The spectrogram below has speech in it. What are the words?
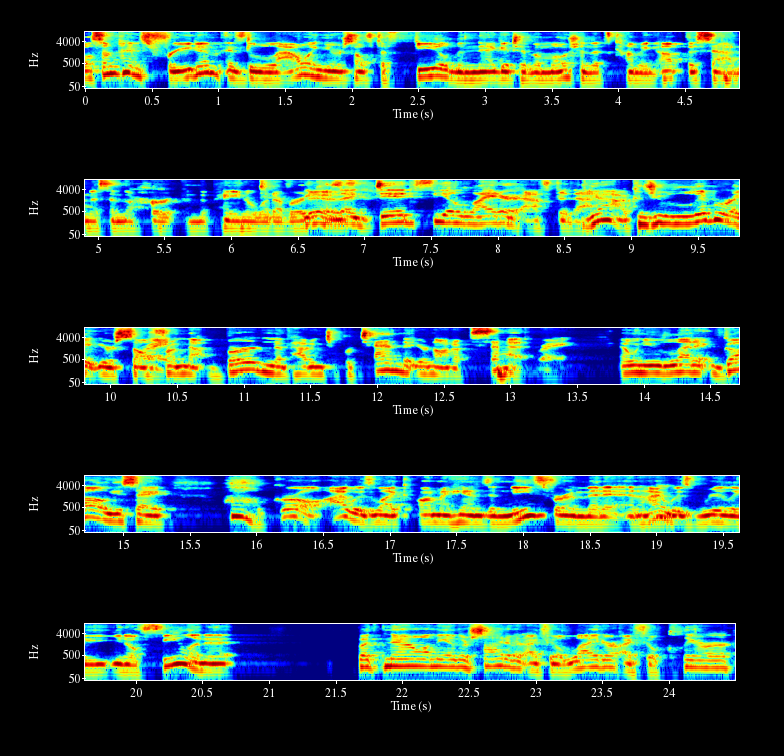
well, sometimes freedom is allowing yourself to feel the negative emotion that's coming up, the sadness and the hurt and the pain or whatever it because is. Because I did feel lighter after that. Yeah, because you liberate yourself right. from that burden of having to pretend that you're not upset. Right. And when you let it go, you say, Oh, girl, I was like on my hands and knees for a minute and mm-hmm. I was really, you know, feeling it. But now on the other side of it, I feel lighter, I feel clearer,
